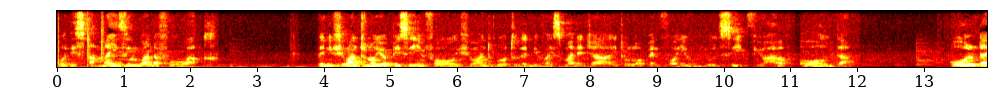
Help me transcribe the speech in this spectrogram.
for this amazing wonderful work. Then if you want to know your pc info if you want to go to the device manager it will open for you. You will see if you have all the the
